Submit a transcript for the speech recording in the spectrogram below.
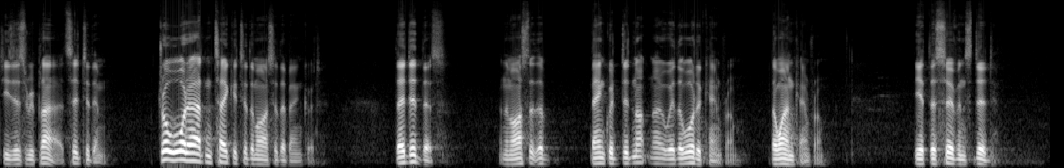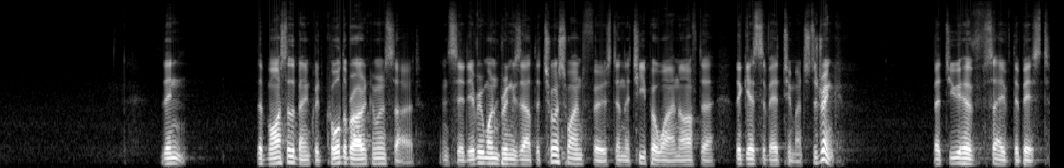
Jesus replied, said to them, Draw water out and take it to the master of the banquet. They did this, and the master of the banquet did not know where the water came from, the wine came from. Yet the servants did. Then the master of the banquet called the bridegroom aside and said, Everyone brings out the choice wine first and the cheaper wine after the guests have had too much to drink. But you have saved the best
